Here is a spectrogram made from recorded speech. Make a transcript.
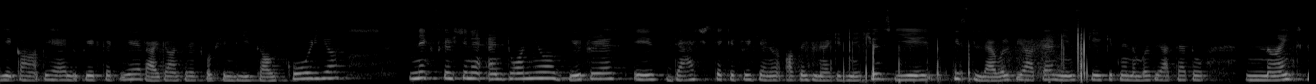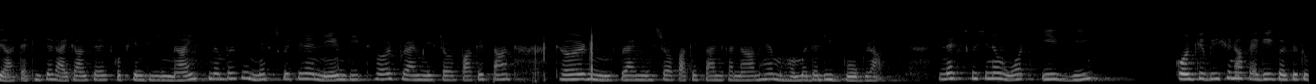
ये कहाँ पे है लोकेट करती है? राइट आंसर इस option D South Korea next question है Antonio Guterres is dash secretary general of the United nations ये किस लेवल पे आता है? मीन्स के कितने नंबर पे आता है? तो नाइन्थ पे आता है, ठीक है? राइट आंसर है इस ऑप्शन डी नाइन्थ नंबर पे. नेक्स्ट क्वेश्चन है name the third prime minister of Pakistan third prime minister of Pakistan का नाम है मोहम्मद अली बोगरा. नेक्स्ट क्वेश्चन है what is the contribution of agriculture to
